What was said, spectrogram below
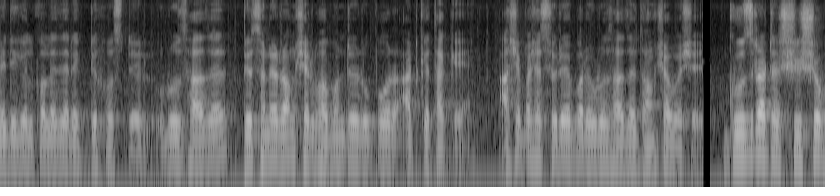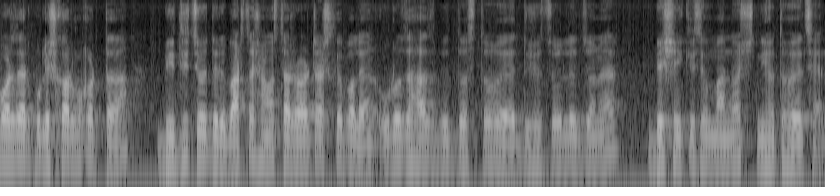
মেডিকেল কলেজের একটি হোস্টেল। উড়োজাহাজের পেছনের অংশের ভবনটির উপর আটকে থাকে। আশেপাশে ছড়িয়ে পড়ে উড়োজাহাজের ধ্বংসাবশেষ। গুজরাটের শীর্ষ পর্যায়ের পুলিশ কর্মকর্তা বিধি চৌধুরী বার্তা সংস্থা রয়টার্সকে বলেন উড়োজাহাজ বিধ্বস্ত হয়ে দুশো চল্লিশ জনের বেশি কিছু মানুষ নিহত হয়েছেন।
